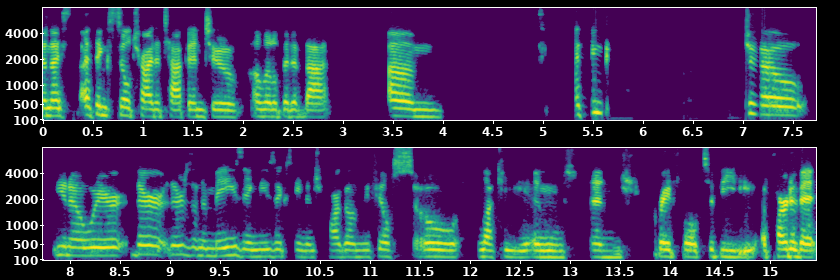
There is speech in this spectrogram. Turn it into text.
and I I think still try to tap into a little bit of that. Um I think show you know we're there there's an amazing music scene in chicago and we feel so lucky and and grateful to be a part of it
